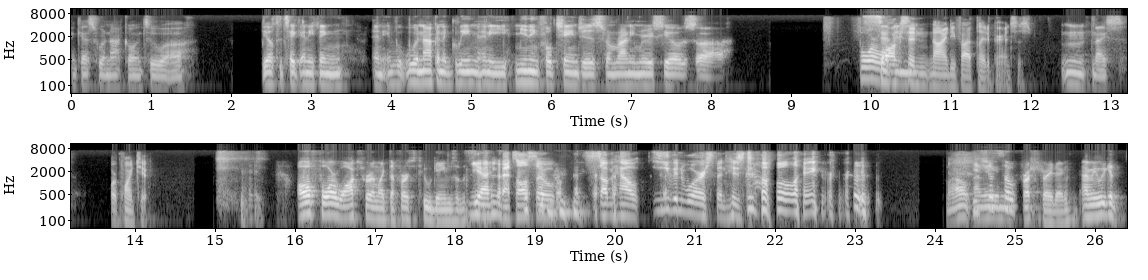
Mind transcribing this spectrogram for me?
I guess we're not going to uh, be able to take anything, and we're not going to glean any meaningful changes from Ronnie Mauricio's. Uh, Four Seven. walks in 95 plate appearances. mm, nice. 4.2. All four walks were in like the first two games of the season. Yeah, I know. That's also somehow even worse than his double A. Well, He's I mean, just so frustrating. I mean, we could.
